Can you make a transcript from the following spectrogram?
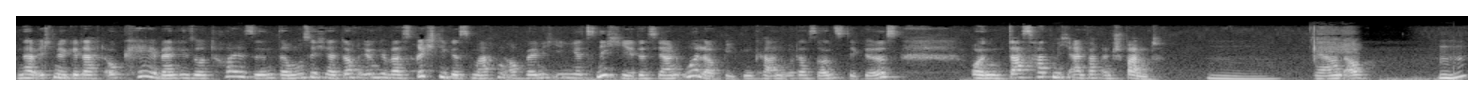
Und da habe ich mir gedacht, okay, wenn die so toll sind, dann muss ich ja doch irgendwie was Richtiges machen, auch wenn ich ihnen jetzt nicht jedes Jahr einen Urlaub bieten kann oder sonstiges. Und das hat mich einfach entspannt. Hm. Ja, und auch mhm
